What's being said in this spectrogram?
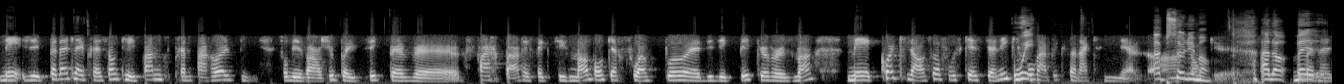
mais j'ai peut-être l'impression que les femmes qui prennent parole puis sur des enjeux politiques peuvent euh, faire peur effectivement, donc elles reçoivent pas euh, des dick heureusement. Mais quoi qu'il en soit, il faut se questionner puis il faut rappeler que c'est un acte Hein. Absolument. Euh, Alors, ben,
